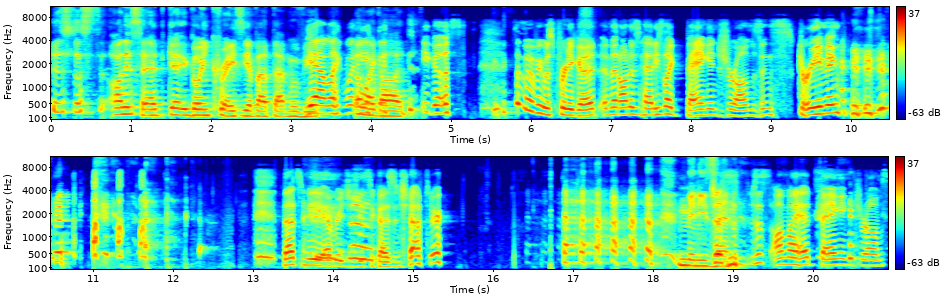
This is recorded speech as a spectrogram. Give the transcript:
it's just on his head get, going crazy about that movie. Yeah, like when Oh he, my God. he goes, the movie was pretty good, and then on his head he's like banging drums and screaming. That's me every Jujutsu Kaisen chapter. Mini Just Zen. just on my head banging drums.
